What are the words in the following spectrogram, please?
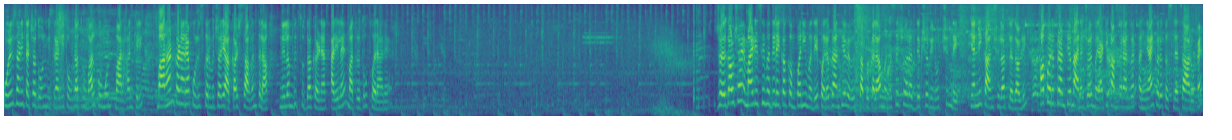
पोलीस आणि त्याच्या दोन मित्रांनी तोंडात रुमाल कोंबून मारहाण केली. मारहाण करणाऱ्या पोलीस कर्मचारी आकाश सावंतला निलंबित सुद्धा करण्यात आलेला आहे मात्र तो फरार आहे. जळगावच्या एमआयडीसी मधील एका कंपनीमध्ये परप्रांतीय व्यवस्थापकाला मनसे शहर अध्यक्ष विनोद शिंदे यांनी कानशिलात लगावली. हा परप्रांतीय मॅनेजर मराठी कामगारांवर अन्याय करत असल्याचा आरोप आहे.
